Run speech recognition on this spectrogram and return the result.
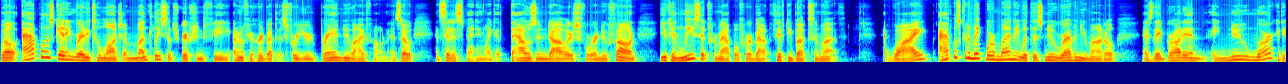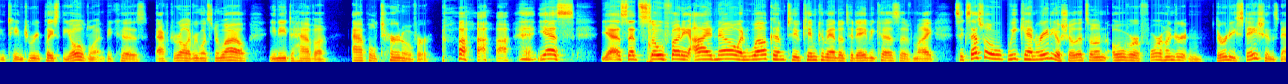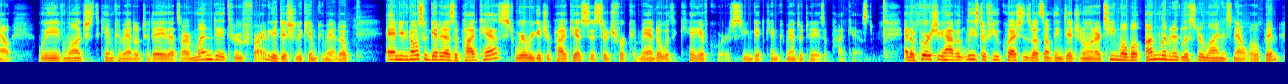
Well, Apple is getting ready to launch a monthly subscription fee. I don't know if you heard about this for your brand new iPhone. And so instead of spending like $1,000 for a new phone, you can lease it from Apple for about 50 bucks a month. Why? Apple's going to make more money with this new revenue model as they brought in a new marketing team to replace the old one because after all every once in a while you need to have a Apple turnover. yes, yes, that's so funny. I know. And welcome to Kim Komando today because of my successful weekend radio show that's on over 430 stations now. We've launched Kim Komando today. That's our Monday through Friday edition of Kim Komando. And you can also get it as a podcast. Wherever you get your podcast, just search for Komando with a K, of course. You can get Kim Komando today as a podcast. And of course, you have at least a few questions about something digital, and our T Mobile Unlimited listener line is now open.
